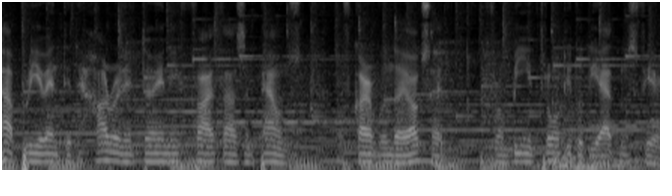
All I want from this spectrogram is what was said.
Have prevented 125,000 pounds of carbon dioxide from being thrown into the atmosphere.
